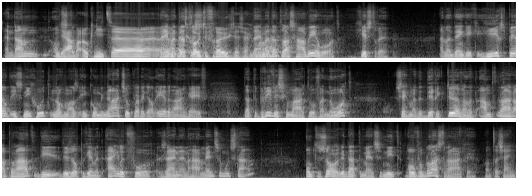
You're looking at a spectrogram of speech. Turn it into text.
En dan Ja, maar ook niet eh, maar met is- grote vreugde, zeg Nee, maar. maar hè. dat was haar weerwoord gisteren. En dan denk ik, hier speelt iets niet goed. Nogmaals, in combinatie ook wat ik al eerder aangeef, dat de brief is gemaakt door Van Noord, zeg maar de directeur van het ambtenarenapparaat, die dus op een gegeven moment eigenlijk voor zijn en haar mensen moet staan, om te zorgen dat de mensen niet Ja. overbelast raken. Want er zijn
